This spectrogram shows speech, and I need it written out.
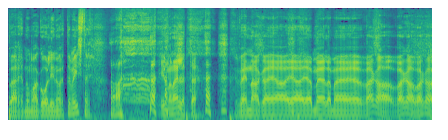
Pärnumaa kooli noortemeister ilma naljata. vennaga ja, ja, ja me oleme väga, väga, väga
